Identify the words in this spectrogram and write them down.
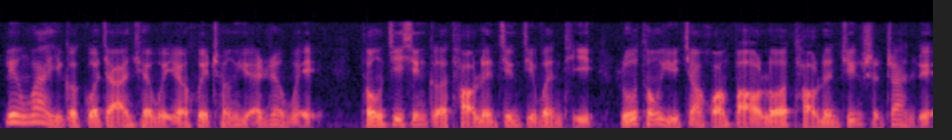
另外一个国家安全委员会成员认为，同基辛格讨论经济问题，如同与教皇保罗讨论军事战略。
